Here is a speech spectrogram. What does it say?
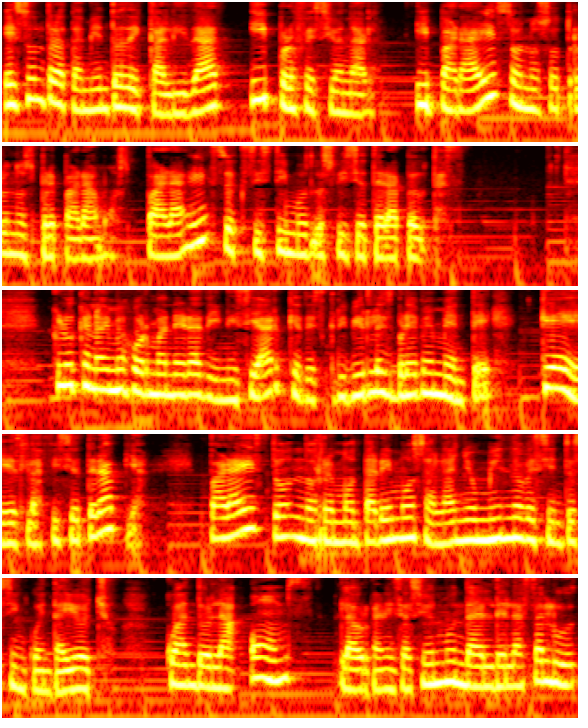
es un tratamiento de calidad y profesional. Y para eso nosotros nos preparamos, para eso existimos los fisioterapeutas. Creo que no hay mejor manera de iniciar que describirles brevemente qué es la fisioterapia. Para esto nos remontaremos al año 1958, cuando la OMS, la Organización Mundial de la Salud,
